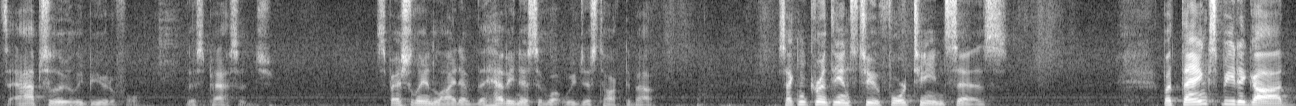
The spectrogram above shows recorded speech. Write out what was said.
It's absolutely beautiful, this passage, especially in light of the heaviness of what we just talked about. 2 Corinthians 2 14 says, But thanks be to God,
